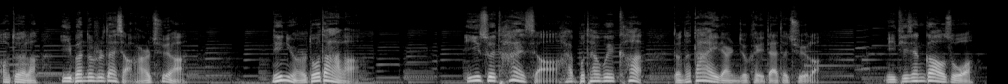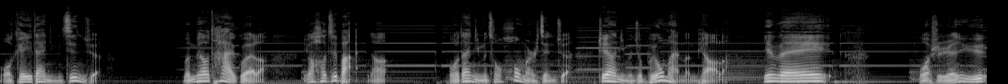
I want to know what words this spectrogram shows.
哦，对了，一般都是带小孩去啊。你女儿多大了？一岁太小，还不太会看。等她大一点，你就可以带她去了。你提前告诉我，我可以带你们进去。门票太贵了，要好几百呢。我带你们从后门进去，这样你们就不用买门票了，因为我是人鱼。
